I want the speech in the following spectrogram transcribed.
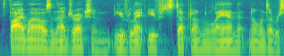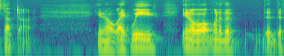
five miles in that direction, you've la- you've stepped on land that no one's ever stepped on. You know, like we, you know, one of the the, the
